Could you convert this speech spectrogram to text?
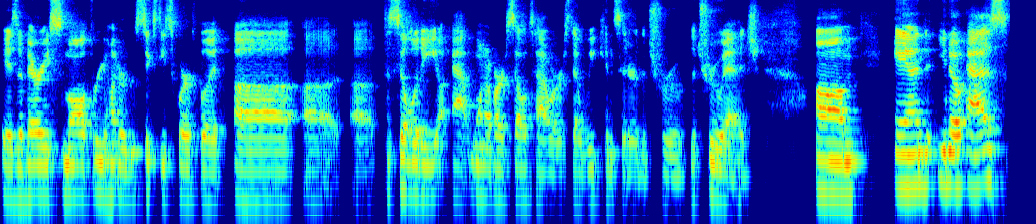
is a very small 360 square foot uh, uh, uh, facility at one of our cell towers that we consider the true the true edge. Um, and you know, as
